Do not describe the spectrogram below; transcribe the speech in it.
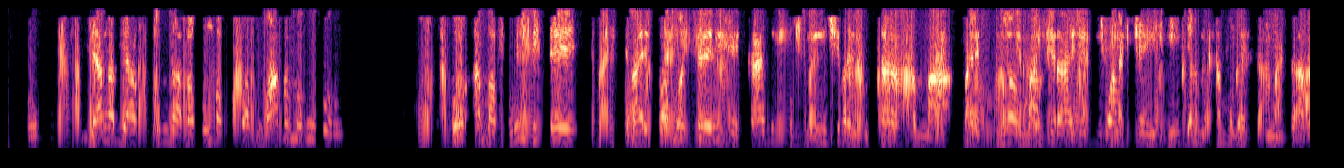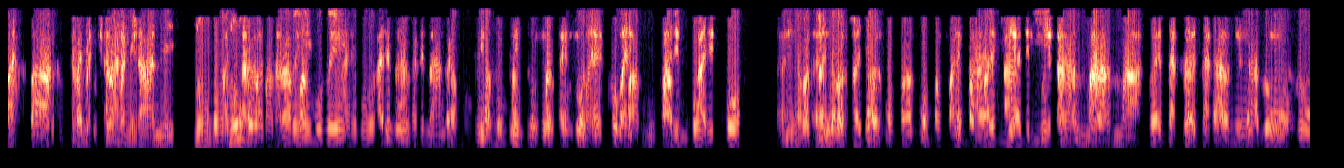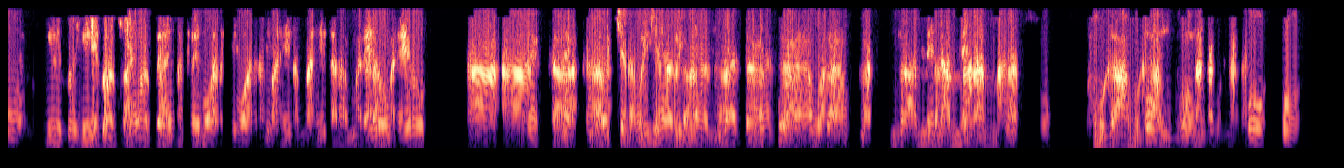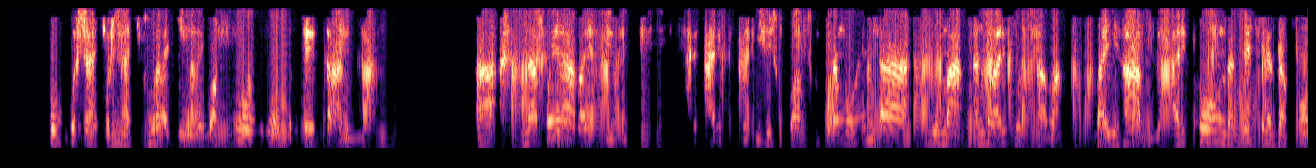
byanga byakunda bagomba kubavamo buhoro ko amakuru mfite bari kubamo serije kandi benshi benshi bari gutarama bari kunywa amagaraje iwacu hirya mukamugasiza babicana cyane nubwo batarama bube ari bose nanga ariko bari bari ariko n'abaturage bari bari bari karama wenda wenda n'izo nk'izo zawaza akarimo amahera amahera rero rero kakera nzamena amaraso ku bwangu bwangu gushakira ubushakira umutekano ntabwo yaba ari kwigishwa kugira ngo wenda imanda bari gusaba bayihabwe ariko ndatekereza ko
